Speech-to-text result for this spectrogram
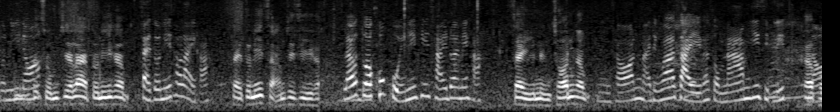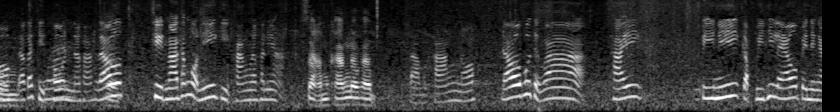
ตัวนี้เนาะผสมเชียร่าตัวนี้ครับ ใส่ตัวนี้เท่าไหร่คะ ใส่ตัวนี้3ซีซีครับ แล้วตัวคลุกปุ๋ยนี่พี่ใช้ด้วยไหมคะ ใส่หนึ่งช้อนครับ หนึ่งช้อนหมายถึงว่าใส่ผสมน้ำ20 ลิตรครับผเนาะม แล้วก็ฉีดพ่นนะคะ แล้วครับฉีดมาทั้งหมดนี่กี่ครั้งแล้วคะเนี่ยสามครั้งแล้วครับ สามครั้งเนาะแล้วพูดถึงว่าใช้ปีนี้กับปีที่แล้วเป็นยังไง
